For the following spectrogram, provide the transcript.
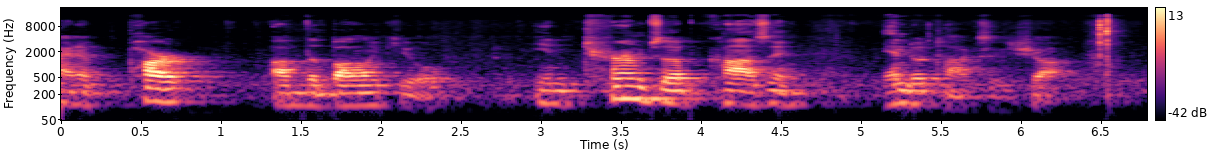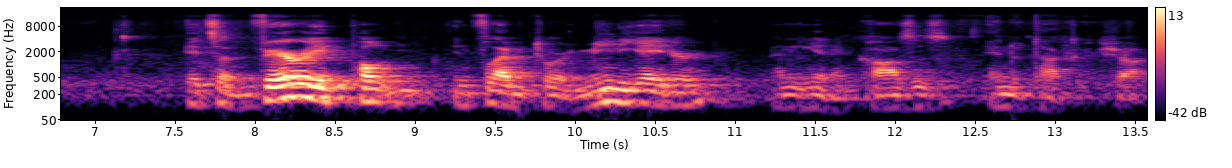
kind of part of the molecule in terms of causing endotoxic shock. It's a very potent inflammatory mediator, and again, it causes endotoxic shock.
